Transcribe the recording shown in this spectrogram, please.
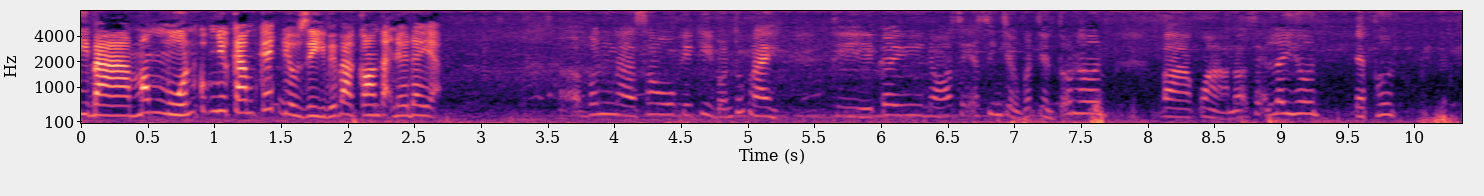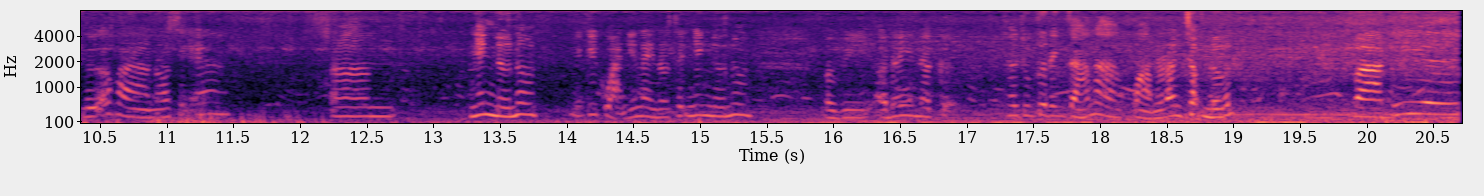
thì bà mong muốn cũng như cam kết điều gì với bà con tại nơi đây ạ? à, vâng là sau cái kỳ bón thúc này thì cây nó sẽ sinh trưởng phát triển tốt hơn và quả nó sẽ lây hơn, đẹp hơn nữa và nó sẽ uh, nhanh lớn hơn. Những cái quả như này nó sẽ nhanh lớn hơn. Bởi vì ở đây là theo chúng tôi đánh giá là quả nó đang chậm lớn và cái ờ,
